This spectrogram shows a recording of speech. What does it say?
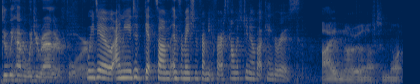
Do we have a would you rather for? We do. I need to get some information from you first. How much do you know about kangaroos? I know enough to not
